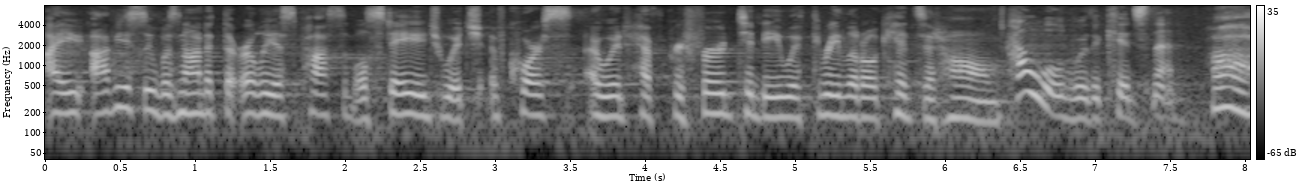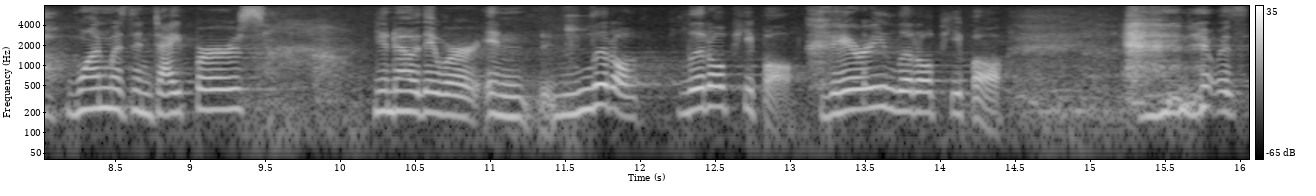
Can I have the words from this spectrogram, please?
I obviously was not at the earliest possible stage, which of course I would have preferred to be with three little kids at home. How old were the kids then? Oh, one was in diapers. You know, they were in little, little people, very little people. and it was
